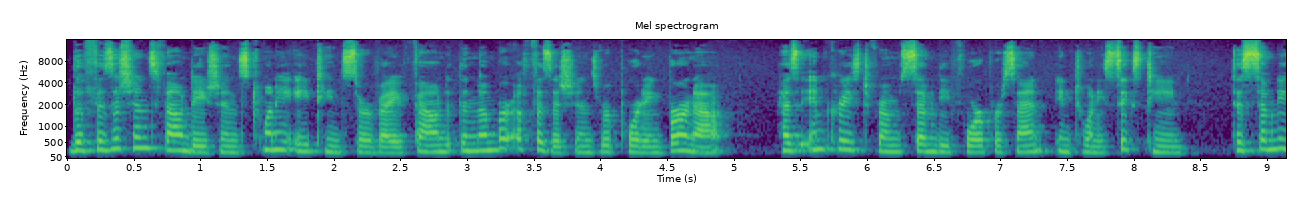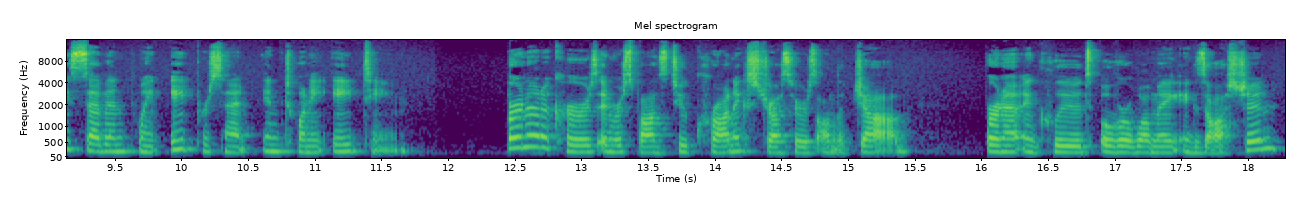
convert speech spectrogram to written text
The Physicians Foundation's 2018 survey found the number of physicians reporting burnout has increased from 74% in 2016 to 77.8% in 2018. Burnout occurs in response to chronic stressors on the job. Burnout includes overwhelming exhaustion,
